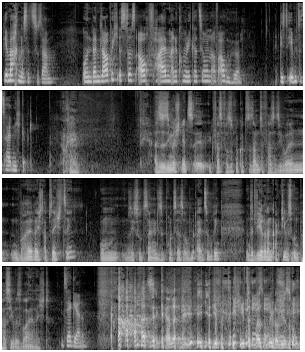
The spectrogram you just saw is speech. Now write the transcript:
wir machen das jetzt zusammen. Und dann glaube ich, ist das auch vor allem eine Kommunikation auf Augenhöhe, die es eben zurzeit nicht gibt. Okay. Also Sie möchten jetzt, äh, ich versuche mal kurz zusammenzufassen, Sie wollen ein Wahlrecht ab 16? um sich sozusagen in diese Prozesse auch mit einzubringen. Und das wäre dann aktives und passives Wahlrecht. Sehr gerne. Sehr gerne. Ich schiebe das mal so rüber wie so, ein,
